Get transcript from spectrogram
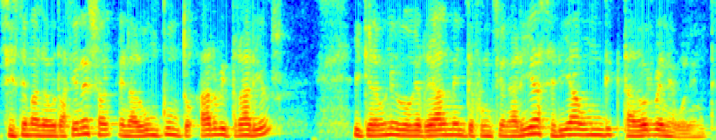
sistemas de votaciones son en algún punto arbitrarios y que lo único que realmente funcionaría sería un dictador benevolente.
